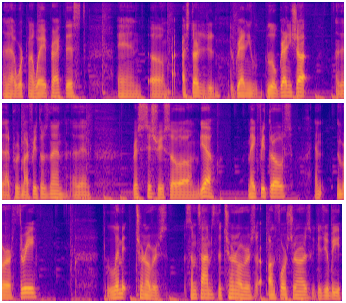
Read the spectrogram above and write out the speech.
and then I worked my way, practiced, and um, I started the granny little granny shot, and then I proved my free throws then, and then rest is history. So um, yeah, make free throws, and number three, limit turnovers. Sometimes the turnovers are unforced turnovers because you'll be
